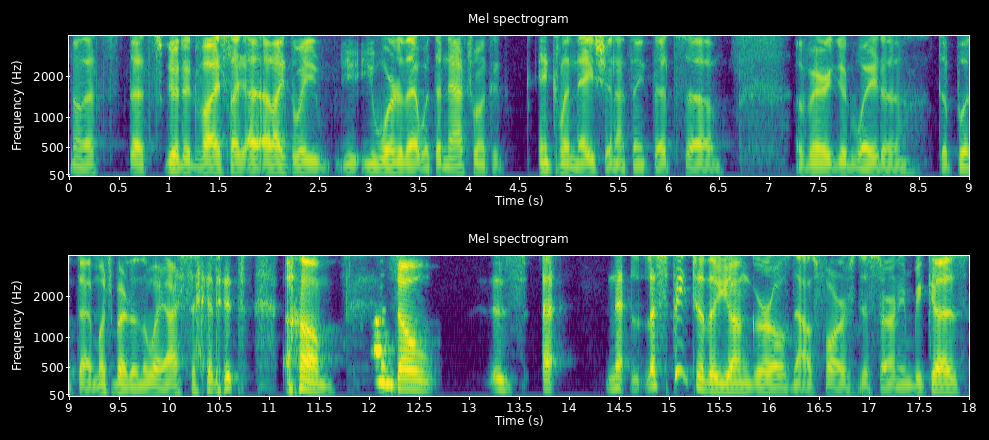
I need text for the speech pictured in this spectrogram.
No, that's that's good advice. Like I, I like the way you, you, you worded that with the natural inc- inclination. I think that's uh, a very good way to to put that. Much better than the way I said it. Um, um so is uh, let's speak to the young girls now as far as discerning because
